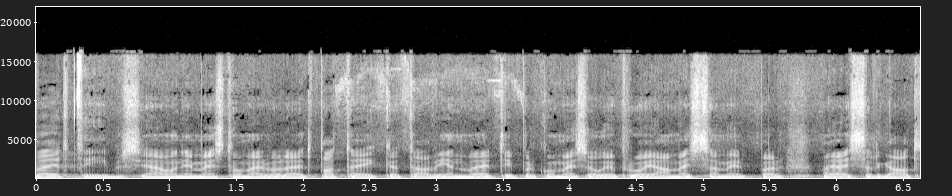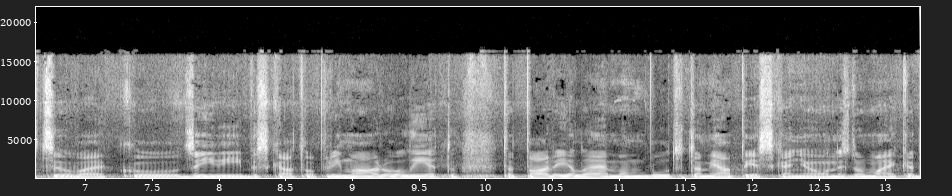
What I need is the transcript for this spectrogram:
vērtības. Jā, un, ja mēs tomēr varētu pateikt, ka tā viena vērtība, par ko mēs vēl joprojām esam, ir par, lai aizsargātu cilvēku dzīvības kā to primāro lietu, tad pārējie lēmumi būtu tam jāpieskaņo. Un es domāju, ka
